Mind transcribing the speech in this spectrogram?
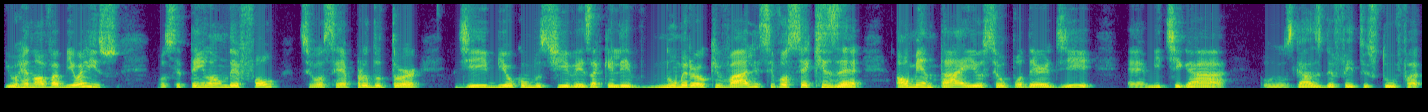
e o Renova Bio é isso. Você tem lá um default, se você é produtor de biocombustíveis, aquele número é o que vale. Se você quiser aumentar aí o seu poder de é, mitigar os gases de efeito estufa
